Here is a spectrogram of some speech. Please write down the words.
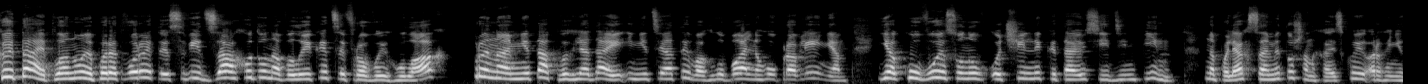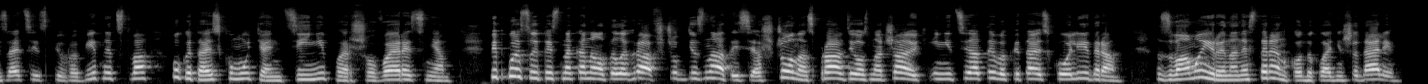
Китай планує перетворити світ заходу на великий цифровий гулаг. Принаймні так виглядає ініціатива глобального управління, яку висунув очільник Китаю Сі Цзіньпін на полях саміту Шанхайської організації співробітництва у китайському Тяньціні 1 вересня. Підписуйтесь на канал Телеграф, щоб дізнатися, що насправді означають ініціативи китайського лідера. З вами Ірина Нестеренко. Докладніше далі.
